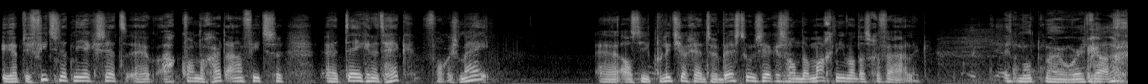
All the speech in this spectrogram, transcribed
U hebt uw fiets net neergezet, uh, kwam nog hard aanfietsen uh, tegen het hek. Volgens mij, uh, als die politieagenten hun best doen, zeggen ze van... dat mag niet, want dat is gevaarlijk. Het moet maar hoor, toch.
